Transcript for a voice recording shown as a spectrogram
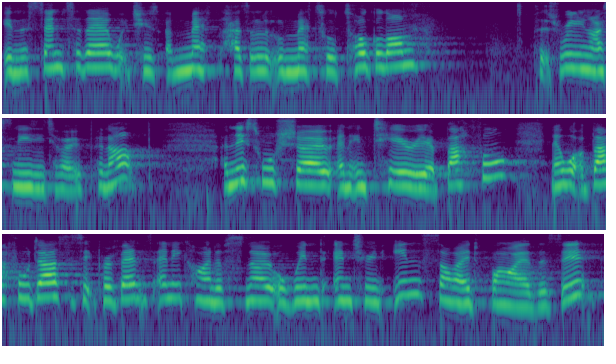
in the center there, which is a has a little metal toggle on. So it's really nice and easy to open up and this will show an interior baffle. Now what a baffle does is it prevents any kind of snow or wind entering inside via the zip.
